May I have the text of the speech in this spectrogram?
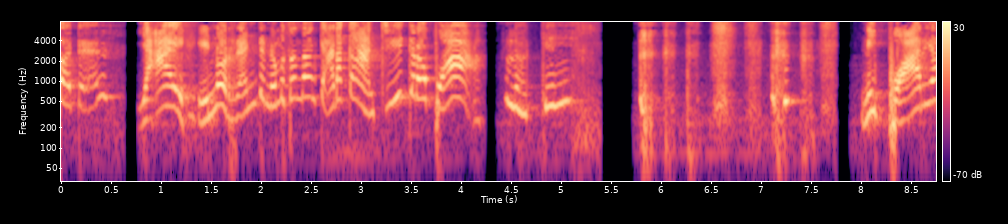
மாட்டேன். யாய் இன்னும் ரெண்டு நிமிஷம் தான் கிடக்கான். சீக்கிரம் போ. லக்கி நீ போறியா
